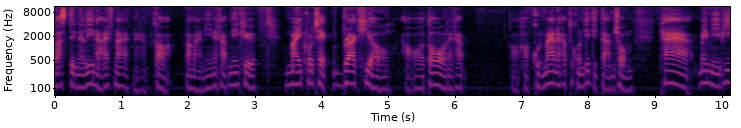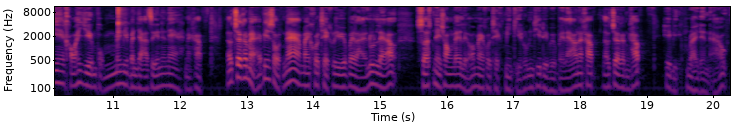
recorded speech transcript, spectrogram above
Bastinelli knife มากนะครับ ก็ประมาณนี้นะครับ นี่คือ Microtech Brachial Auto นะครับขอบคุณมากนะครับทุกคนที่ติดตามชม ถ้าไม่มีพี่ให้เขาให้ยืมผมไม่มีปัญญาซื้อแน่ๆนะครับ แล้วเจอกันใหม่เอพิโซดหน้า Microtech รีวิวไปหลายรุ่นแล้วเซิร์ชในช่องได้เลยว่า Microtech มีกี่รุ่นที่รีวิวไปแล้วนะครับ แล้วเจอกันครับ h e b y Raiden out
